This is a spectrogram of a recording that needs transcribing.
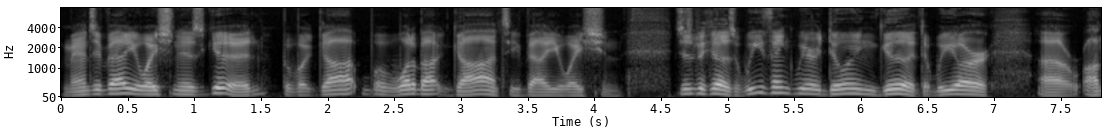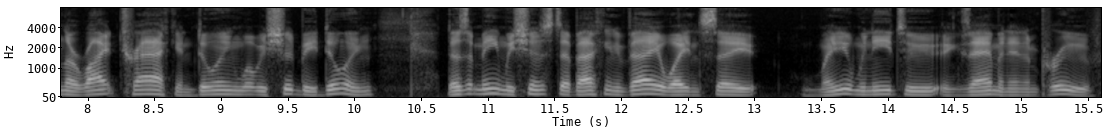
man's evaluation is good, but what God, but what about God's evaluation? Just because we think we are doing good, that we are uh, on the right track and doing what we should be doing, doesn't mean we shouldn't step back and evaluate and say, maybe we need to examine and improve.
